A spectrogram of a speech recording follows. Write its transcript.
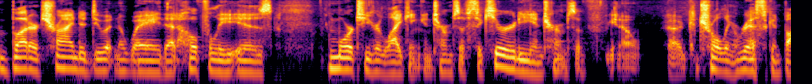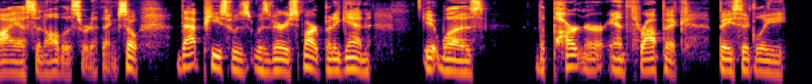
but are trying to do it in a way that hopefully is more to your liking in terms of security, in terms of, you know, uh, controlling risk and bias and all those sort of things. So that piece was was very smart, but again, it was the partner Anthropic basically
